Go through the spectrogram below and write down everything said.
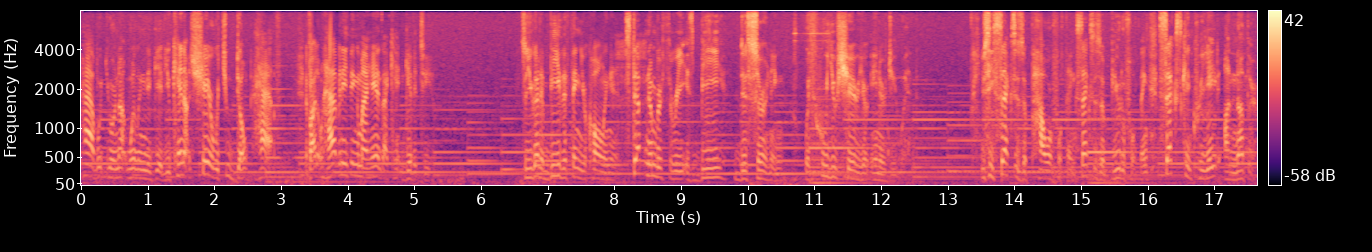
have what you are not willing to give. You cannot share what you don't have. If I don't have anything in my hands, I can't give it to you. So you got to be the thing you're calling in. Step number three is be discerning with who you share your energy with. You see, sex is a powerful thing. Sex is a beautiful thing. Sex can create another.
